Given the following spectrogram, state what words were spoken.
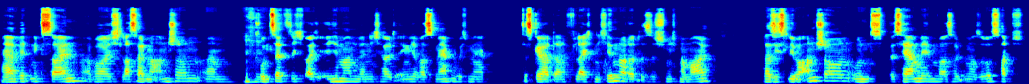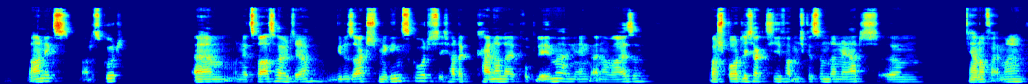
ja, wird nichts sein, aber ich lasse halt mal anschauen. Ähm, mhm. Grundsätzlich war ich eh jemand, wenn ich halt irgendwie was merke, wo ich merke, das gehört da vielleicht nicht hin oder das ist nicht normal, lasse ich es lieber anschauen. Und bisher im Leben war es halt immer so, es hat war nichts, alles gut. Ähm, und jetzt war es halt, ja, wie du sagst, mir ging's gut. Ich hatte keinerlei Probleme in irgendeiner Weise. War sportlich aktiv, habe mich gesund ernährt. Ähm, ja, und auf einmal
